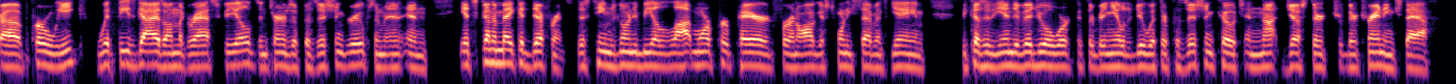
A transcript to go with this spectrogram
uh, per week with these guys on the grass fields in terms of position groups, and and, and it's going to make a difference. This team's going to be a lot more prepared for an August 27th game because of the individual work that they're being able to do with their position coach and not just their their training staff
